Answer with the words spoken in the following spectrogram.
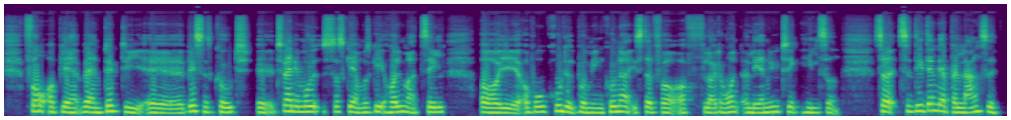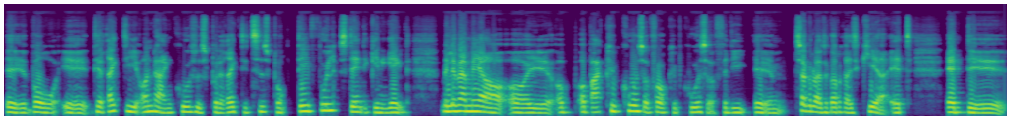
for at blive, være en dygtig øh, business coach. Øh, tværtimod, så skal jeg måske holde mig til og, øh, og bruge krudtet på mine kunder, i stedet for at fløjte rundt og lære nye ting hele tiden. Så, så det er den der balance, øh, hvor øh, det rigtige online kursus på det rigtige tidspunkt, det er fuldstændig genialt. Men lad være med at, og, øh, og, og bare købe kurser for at købe kurser, fordi øh, så kan du altså godt risikere, at at øh,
